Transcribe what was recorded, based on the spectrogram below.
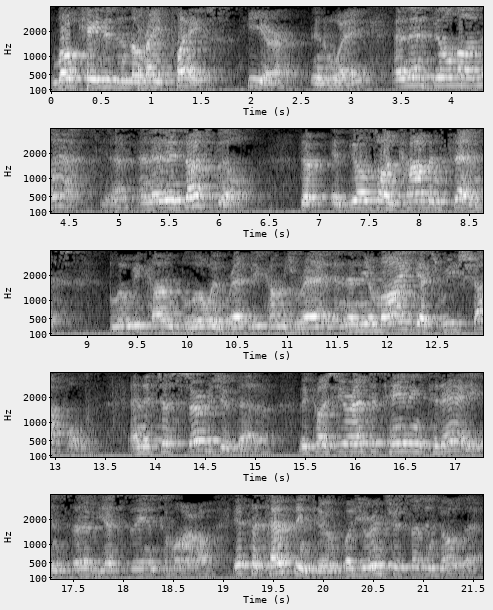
located in the right place, here, in a way, and then build on that. Yeah? And then it does build. The, it builds on common sense, Blue becomes blue and red becomes red, and then your mind gets reshuffled. And it just serves you better because you're entertaining today instead of yesterday and tomorrow. It's attempting to, but your interest doesn't go there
